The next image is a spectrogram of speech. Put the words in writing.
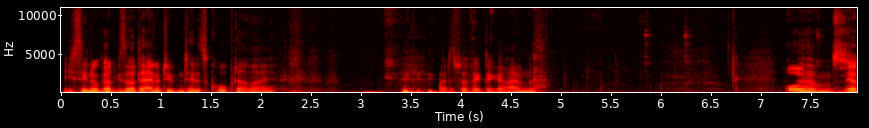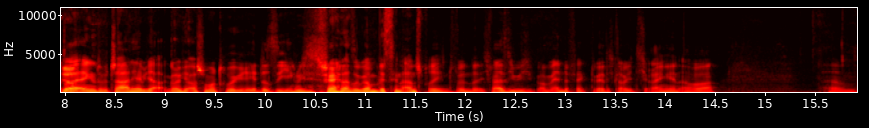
Ich sehe nur gerade, wieso hat der eine Typ ein Teleskop dabei? War das perfekte Geheimnis. Und, ähm, ja, drei ja. Engel für Charlie habe ich, glaube ich, auch schon mal drüber geredet, dass ich irgendwie den Trailer sogar ein bisschen ansprechend finde. Ich weiß nicht, wie ich, am Endeffekt werde ich, glaube ich, nicht reingehen, aber ähm,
